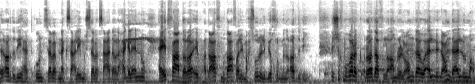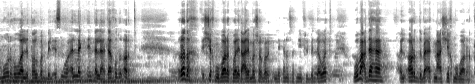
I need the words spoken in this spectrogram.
الأرض دي هتكون سبب نكسة عليه مش سبب سعادة ولا حاجة لأنه هيدفع ضرائب أضعاف مضاعفة للمحصول اللي بيخرج من الأرض دي. الشيخ مبارك رضخ لأمر العمدة وقال العمدة قال له المأمور هو اللي طالبك بالاسم وقال لك أنت اللي هتاخد الأرض. رضخ الشيخ مبارك والد علي باشا مبارك اللي كانوا ساكنين في البيت دوت وبعدها الأرض بقت مع الشيخ مبارك.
